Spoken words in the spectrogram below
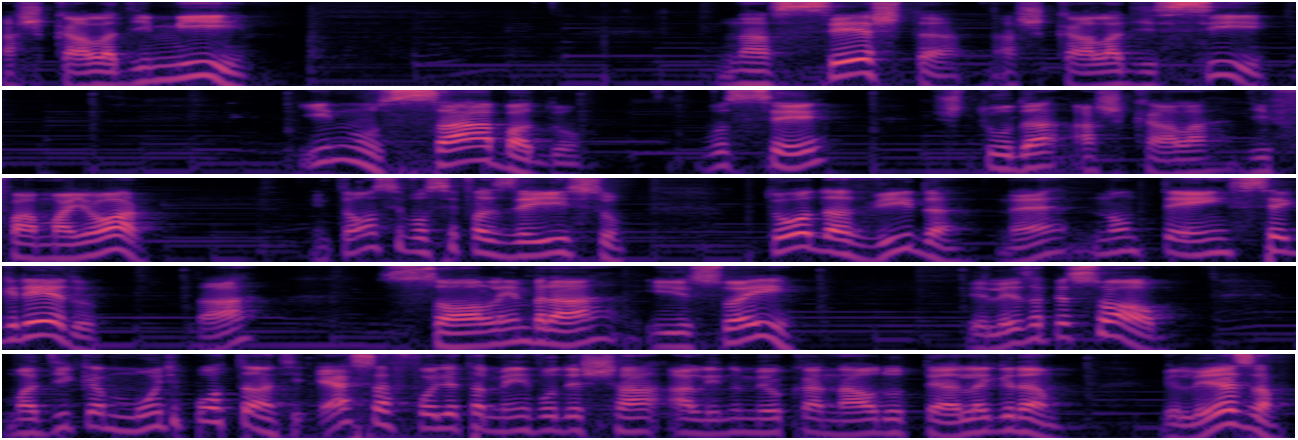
a escala de mi. Na sexta, a escala de si. E no sábado, você estuda a escala de fá maior. Então, se você fazer isso toda a vida, né, não tem segredo, tá? Só lembrar isso aí. Beleza, pessoal? Uma dica muito importante. Essa folha também vou deixar ali no meu canal do Telegram, beleza?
